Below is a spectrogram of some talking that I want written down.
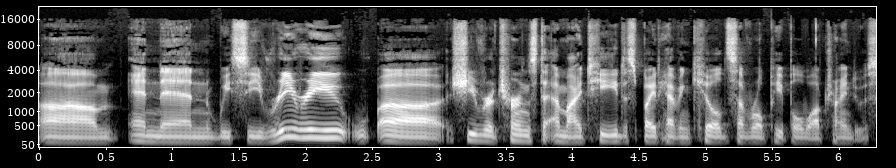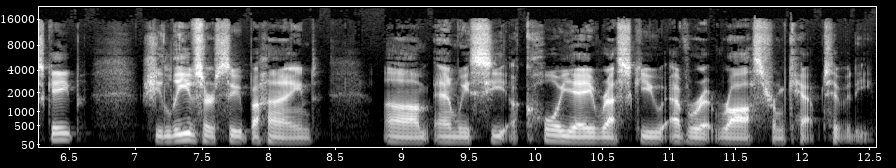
Um, and then we see Riri. Uh, she returns to MIT despite having killed several people while trying to escape. She leaves her suit behind, um, and we see Okoye rescue Everett Ross from captivity.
